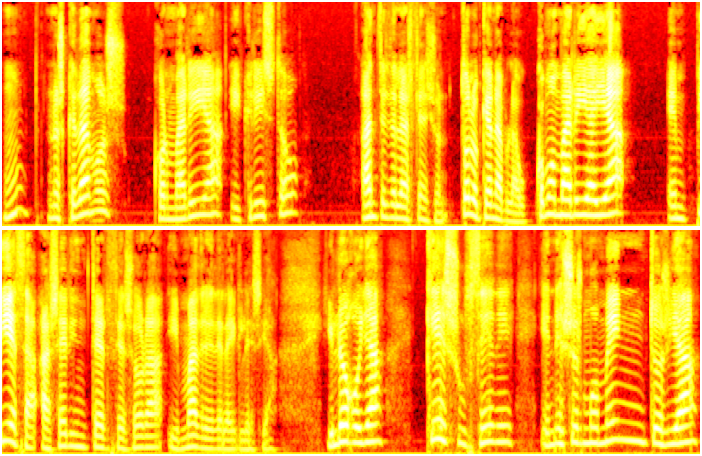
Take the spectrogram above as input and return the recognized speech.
¿Mm? Nos quedamos con María y Cristo antes de la ascensión. Todo lo que han hablado. Como María ya empieza a ser intercesora y madre de la Iglesia. Y luego ya ¿Qué sucede en esos momentos ya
